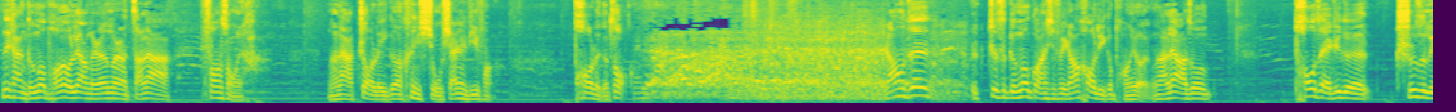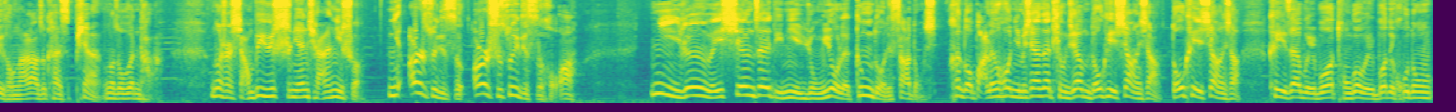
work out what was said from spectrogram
那天跟我朋友两个人，我说咱俩放松一下，我俩找了一个很休闲的地方，泡了个澡。然后在这是跟我关系非常好的一个朋友，俺俩就泡在这个池子里头，俺俩就开始谝。我就问他，我说相比于十年前，你说你二十岁的时候，二十岁的时候啊，你认为现在的你拥有了更多的啥东西？很多八零后，你们现在听节目都可以想一想，都可以想一想，可以在微博通过微博的互动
